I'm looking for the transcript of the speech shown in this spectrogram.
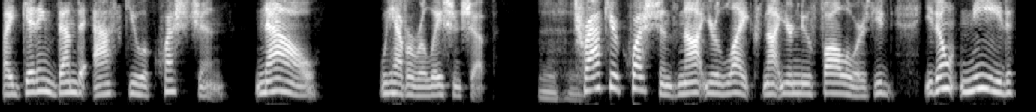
by getting them to ask you a question, now we have a relationship. Mm-hmm. Track your questions, not your likes, not your new followers. You, you don't need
